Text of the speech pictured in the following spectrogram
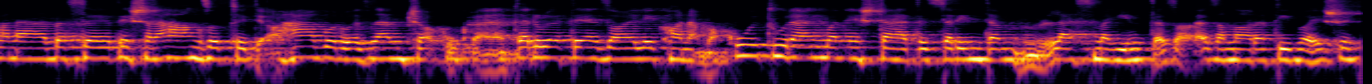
panelbeszélgetésen elhangzott, hogy a háború az nem csak Ukrajna területén zajlik, hanem a kultúránkban is, tehát hogy szerintem lesz megint ez a, ez a narratíva is, hogy,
